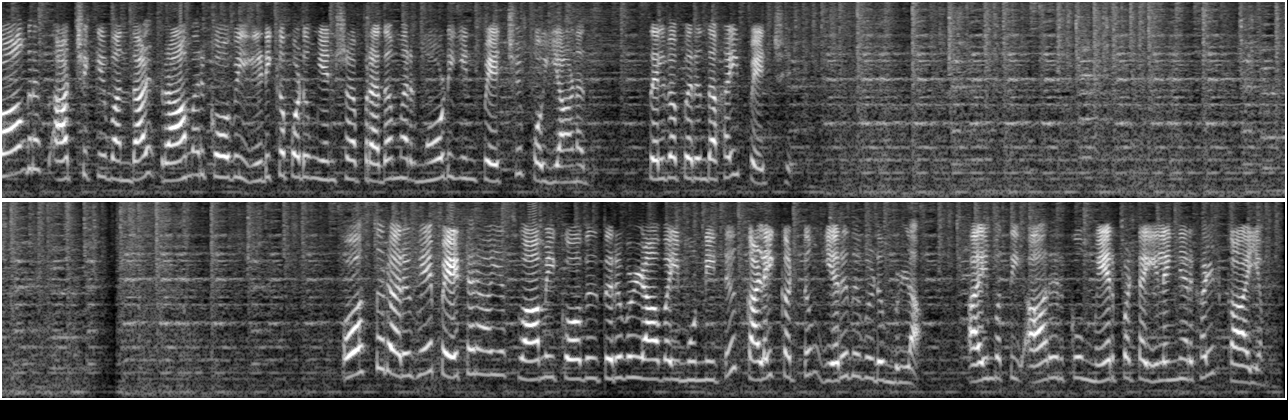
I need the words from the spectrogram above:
காங்கிரஸ் ஆட்சிக்கு வந்தால் ராமர் கோவில் இடிக்கப்படும் என்ற பிரதமர் மோடியின் பேச்சு பொய்யானது. செல்வ பெருந்தகை பேச்சு. ஓசூர் அருகே பேட்டராய சுவாமி கோவில் திருவிழாவை முன்னிட்டு களை கட்டும் எருது விடும் விழா. ஐம்பத்தி ஆறிற்கும் மேற்பட்ட இளைஞர்கள் காயம்.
